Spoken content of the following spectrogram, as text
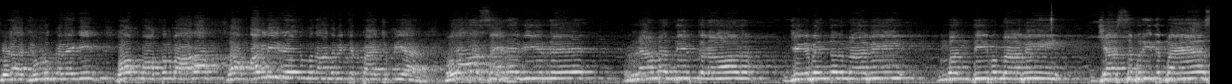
ਜਿਹੜਾ ਜ਼ਰੂਰ ਕਰੇਗੀ। ਬਹੁਤ ਬਹੁਤ ਧੰਨਵਾਦ ਆ। ਅਗਲੀ ਰੇਲ ਮੈਦਾਨ ਵਿੱਚ ਪੈ ਚੁੱਕੀ ਹੈ। ਉਹ ਸਾਡੇ ਵੀਰ ਨੇ ਰਮਨਦੀਪ ਕਲਾਨ ਜਗਵਿੰਦਰ ਮਾਵੀ, ਮਨਦੀਪ ਮਾਵੀ, ਜਸਪ੍ਰੀਤ ਬੈਂਸ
